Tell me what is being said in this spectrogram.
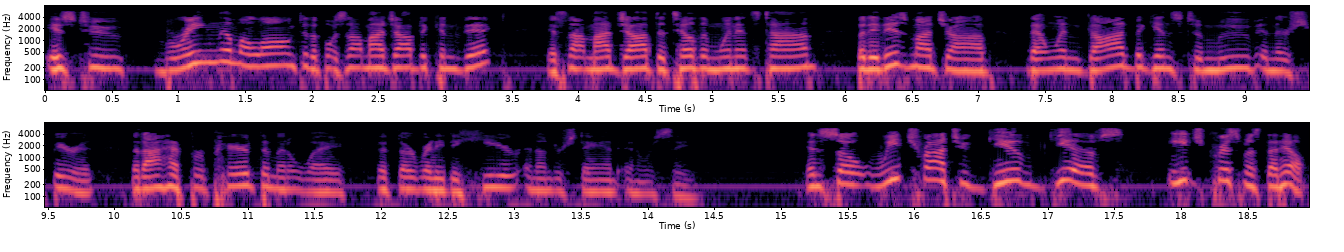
is to bring them along to the point. It's not my job to convict. It's not my job to tell them when it's time, but it is my job that when God begins to move in their spirit, that I have prepared them in a way that they're ready to hear and understand and receive. And so we try to give gifts each Christmas that help.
